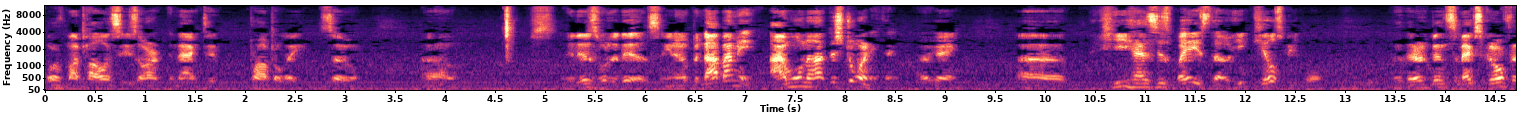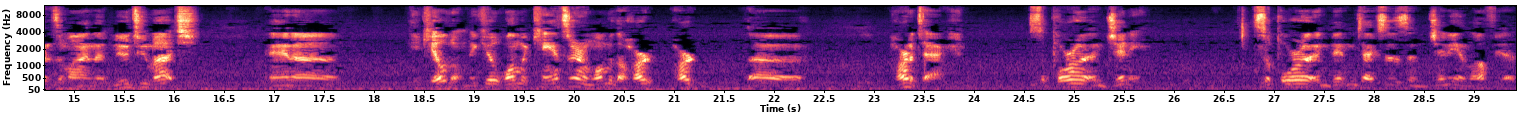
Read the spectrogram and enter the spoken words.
or if my policies aren't enacted properly. So um, it is what it is, you know. But not by me. I will not destroy anything. Okay. Uh, he has his ways, though. He kills people. There have been some ex-girlfriends of mine that knew too much, and uh, killed them. He killed one with cancer and one with a heart heart uh, heart attack. Sephora and Jenny. Sephora in Denton, Texas, and Jenny in Lafayette.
